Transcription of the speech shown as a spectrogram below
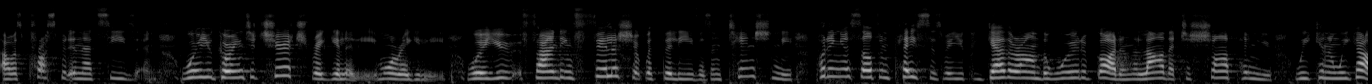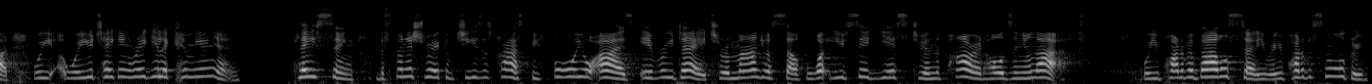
I was prospered in that season. Were you going to church regularly, more regularly? Were you finding fellowship with believers intentionally, putting yourself in places where you could gather around the Word of God and allow that to sharpen you week in and week out? Were you, were you taking regular communion? Placing the finished work of Jesus Christ before your eyes every day to remind yourself what you said yes to and the power it holds in your life. Were you part of a Bible study? Were you part of a small group?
